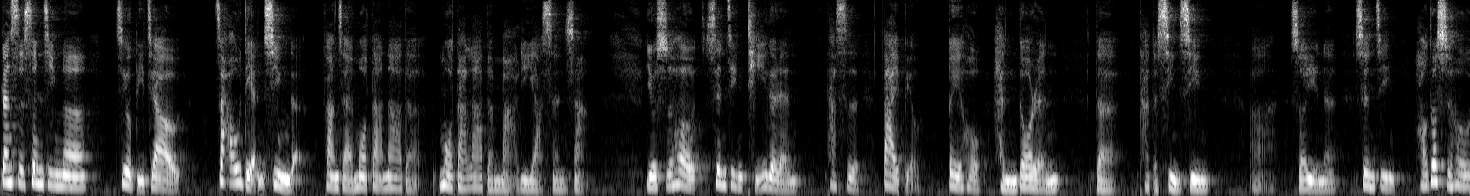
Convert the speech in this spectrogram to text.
但是圣经呢，就比较焦点性的放在莫大拉的莫大拉的玛利亚身上。有时候圣经提一个人，他是代表背后很多人的他的信心啊，所以呢，圣经好多时候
